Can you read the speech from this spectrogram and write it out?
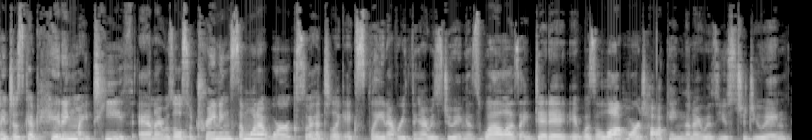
it just kept hitting my teeth and i was also training someone at work so i had to like explain everything i was doing as well as i did it it was a lot more talking than i was used to doing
